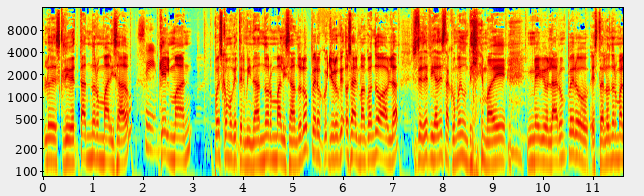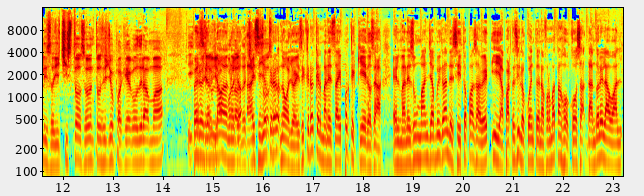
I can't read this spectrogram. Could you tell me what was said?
lo describe tan normalizado Sí. que el man, pues como que termina normalizándolo, pero yo creo que, o sea, el man cuando habla, si ustedes se fijan, está como en un dilema de me violaron, pero esta lo normalizó y es chistoso, entonces yo para qué hago drama. Y- Pero y yo no, no, yo, ahí sí yo creo, no, yo ahí sí creo que el man está ahí porque quiere, o sea, el man es un man ya muy grandecito para saber y aparte si lo cuento de una forma tan jocosa, dándole la aval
